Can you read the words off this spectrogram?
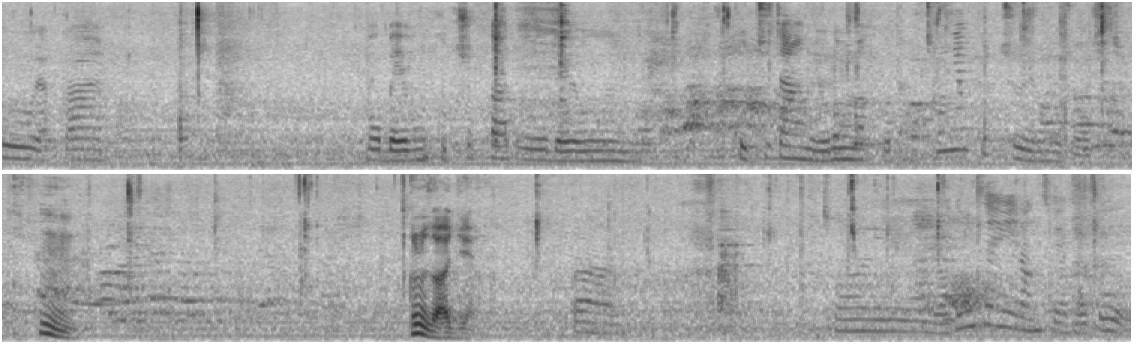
나도 약간 뭐 매운 고춧가루, 매운 고추장 이런 맛보다 청양고추 이런 거 좋아하시죠? 음. 거 좋아하지? 그러니까 저희 여동생이랑 제가도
